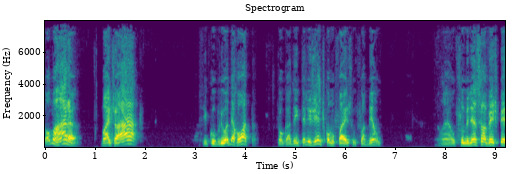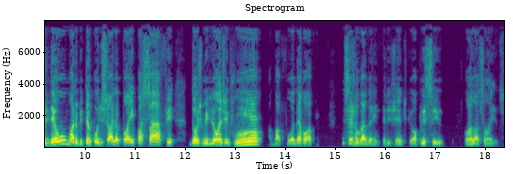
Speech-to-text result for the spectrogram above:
Tomara. Mas já encobriu a derrota. Jogada inteligente, como faz o Flamengo. É? O Fluminense uma vez perdeu, o Mário Bittencourt disse, olha, eu estou aí com a SAF, 2 milhões, e hum, abafou a derrota. Isso é jogada inteligente que eu aprecio com relação a isso.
